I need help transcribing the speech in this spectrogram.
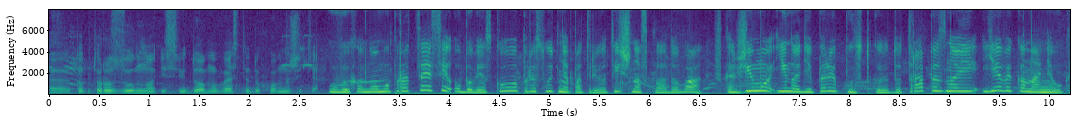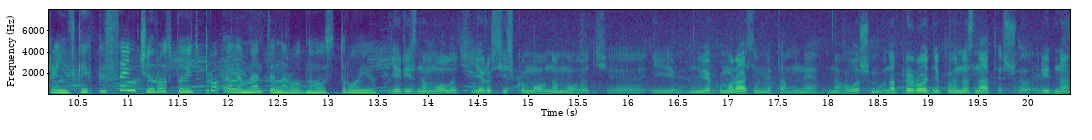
Е, Тобто розумно і свідомо вести духовне життя. У виховному процесі обов'язково присутня патріотична складова. Скажімо, іноді перепусткою до трапезної є виконання українських пісень чи розповідь про елементи народного строю. Є різна молодь, є російськомовна молодь, е, і ні в якому разі ми там не наголошуємо. Вона природньо повинна знати, що рідна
